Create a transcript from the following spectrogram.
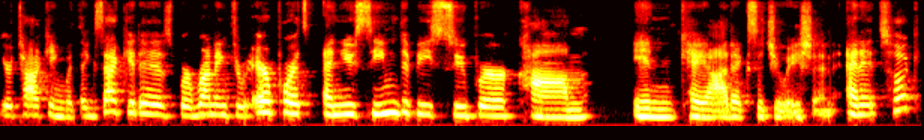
You're talking with executives. We're running through airports, and you seem to be super calm in chaotic situation. And it took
